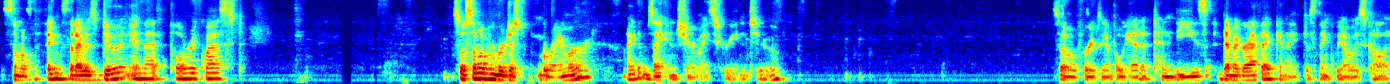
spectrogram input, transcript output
some of the things that I was doing in that pull request. So some of them are just grammar items. I can share my screen too. So for example, we had attendees demographic, and I just think we always call it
